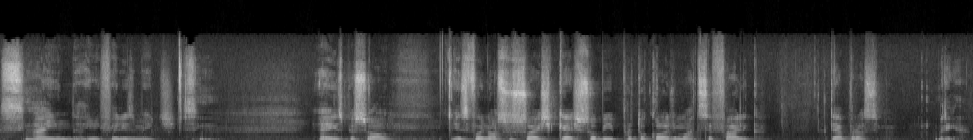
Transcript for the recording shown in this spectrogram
Sim. Ainda, infelizmente. Sim. É isso, pessoal. Esse foi o nosso Soestcast sobre protocolo de morte cefálica. Até a próxima. Obrigado.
